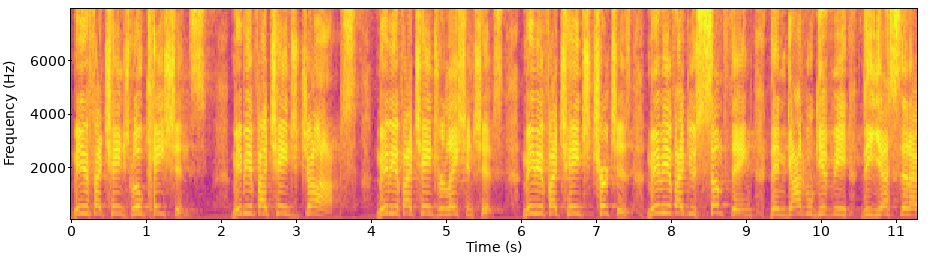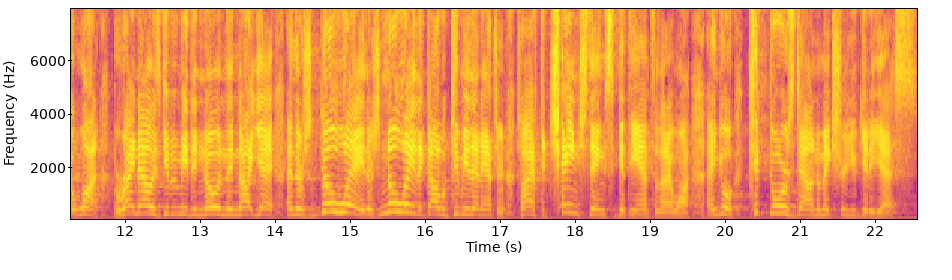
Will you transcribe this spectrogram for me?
Maybe if I change locations, maybe if I change jobs, Maybe if I change relationships, maybe if I change churches, maybe if I do something, then God will give me the yes that I want. But right now, He's giving me the no and the not yet. And there's no way, there's no way that God will give me that answer. So I have to change things to get the answer that I want. And you'll kick doors down to make sure you get a yes.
